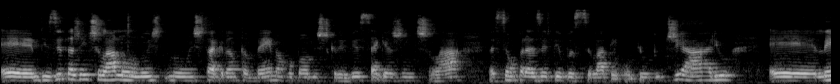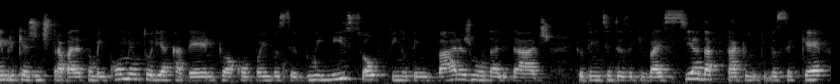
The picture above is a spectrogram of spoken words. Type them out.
É, visita a gente lá no, no, no, Instagram também, no arroba escrever, segue a gente lá. Vai ser um prazer ter você lá, tem conteúdo diário. É, lembre que a gente trabalha também com mentoria acadêmica, eu acompanho você do início ao fim, eu tenho várias modalidades que eu tenho certeza que vai se adaptar àquilo que você quer.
